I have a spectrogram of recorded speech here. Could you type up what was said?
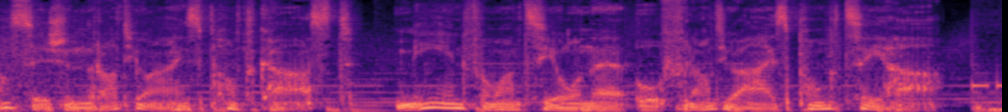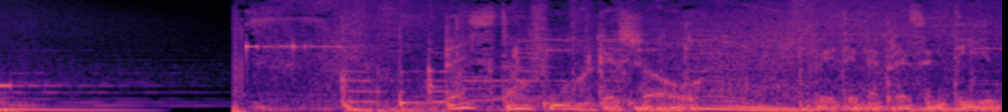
Das ist ein Radio 1 Podcast. Mehr Informationen auf radio1.ch. Best auf Morgenshow wird Ihnen präsentiert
